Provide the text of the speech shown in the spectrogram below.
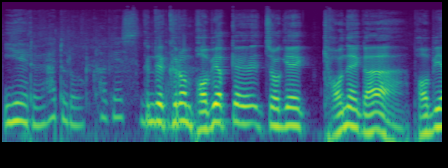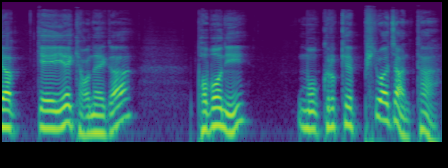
이해를 하도록 하겠습니다. 근데 그런 법의학계 쪽의 견해가 법의학계의 견해가 법원이 뭐 그렇게 필요하지 않다.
